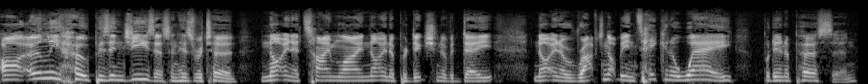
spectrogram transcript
our only hope is in Jesus and his return, not in a timeline, not in a prediction of a date, not in a rapture, not being taken away, but in a person.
